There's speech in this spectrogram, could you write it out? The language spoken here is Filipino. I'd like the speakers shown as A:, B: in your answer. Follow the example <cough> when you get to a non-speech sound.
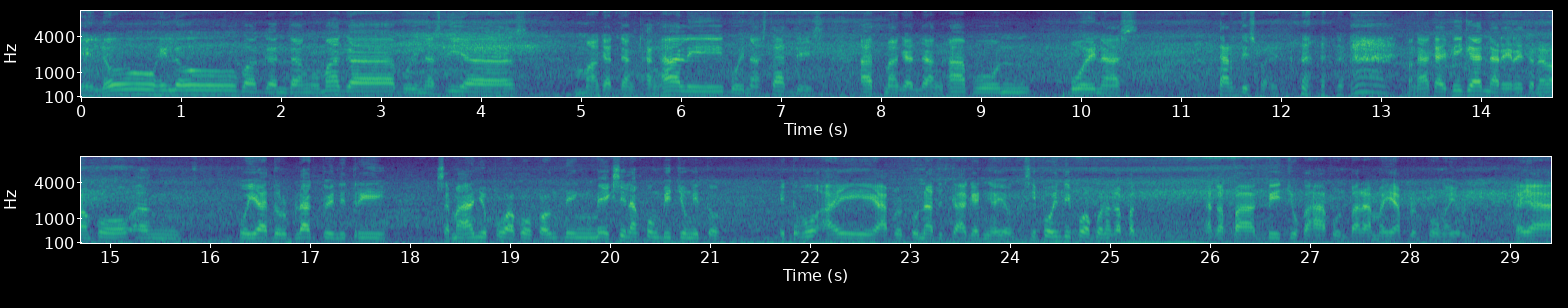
A: Hello, hello, magandang umaga, buenos dias, magandang tanghali, buenas tardes, at magandang hapon, buenas tardes pa rin. <laughs> Mga kaibigan, naririto na naman po ang Kuya Dor Vlog 23. Samahan niyo po ako, kaunting maiksi lang pong video ito. Ito po ay upload po natin kaagad ngayon. Kasi po hindi po ako nakapag nakapag-video kahapon para may upload po ngayon. Kaya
